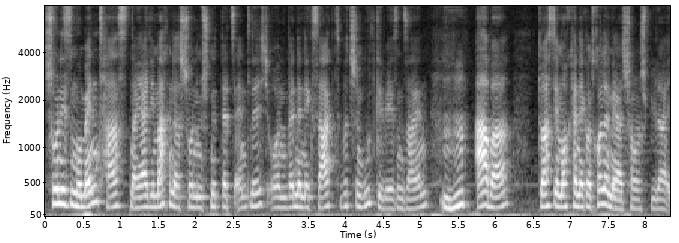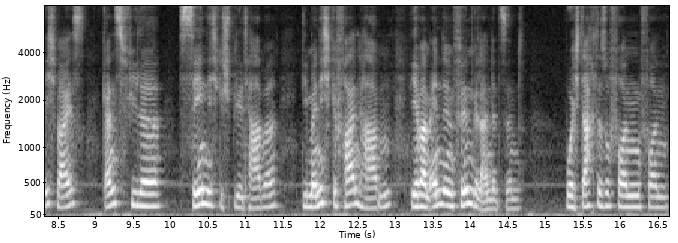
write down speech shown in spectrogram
schon diesen Moment hast, naja, die machen das schon im Schnitt letztendlich und wenn der nichts sagt, wird schon gut gewesen sein. Mhm. Aber du hast eben auch keine Kontrolle mehr als Schauspieler. Ich weiß, ganz viele Szenen, die ich gespielt habe, die mir nicht gefallen haben, die aber am Ende im Film gelandet sind. Wo ich dachte, so von, von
